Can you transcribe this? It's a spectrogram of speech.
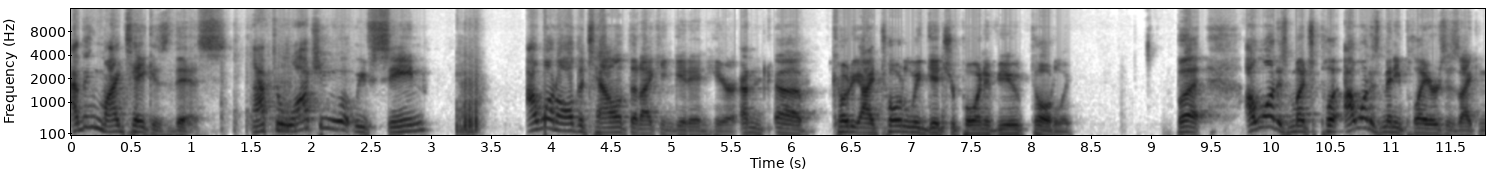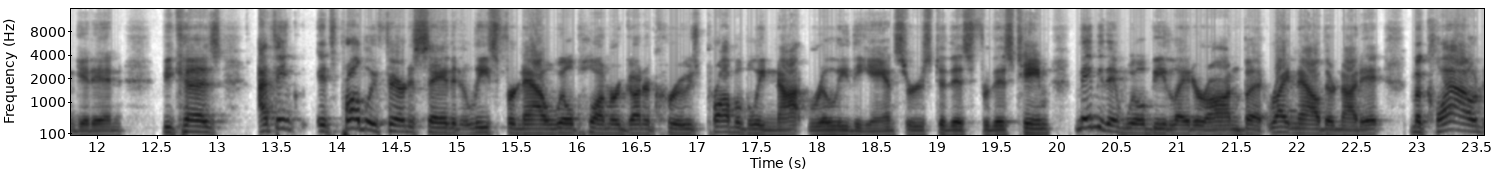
I think my take is this. After watching what we've seen, I want all the talent that I can get in here. And uh, Cody, I totally get your point of view. Totally. But I want as much I want as many players as I can get in because I think it's probably fair to say that at least for now, Will Plummer, Gunner Cruz, probably not really the answers to this for this team. Maybe they will be later on, but right now they're not it. McCloud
